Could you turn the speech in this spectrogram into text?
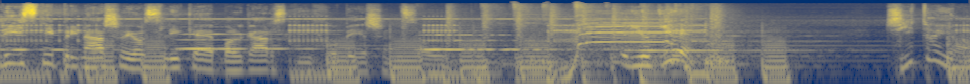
Listi prinašajo slike bolgarskih obešencev. Ljudje čitajo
